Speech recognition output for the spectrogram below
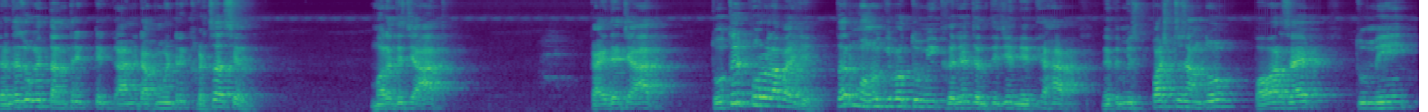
त्यांचा जो काही तांत्रिक टेक आणि डॉक्युमेंटरी खर्च असेल मर्यादेच्या आत कायद्याच्या आत तो तरी पुरवला पाहिजे. तर म्हणू की बा तुम्ही खरे जनतेचे नेते आहात. नाही तर मी स्पष्ट सांगतो पवार साहेब तुम्ही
